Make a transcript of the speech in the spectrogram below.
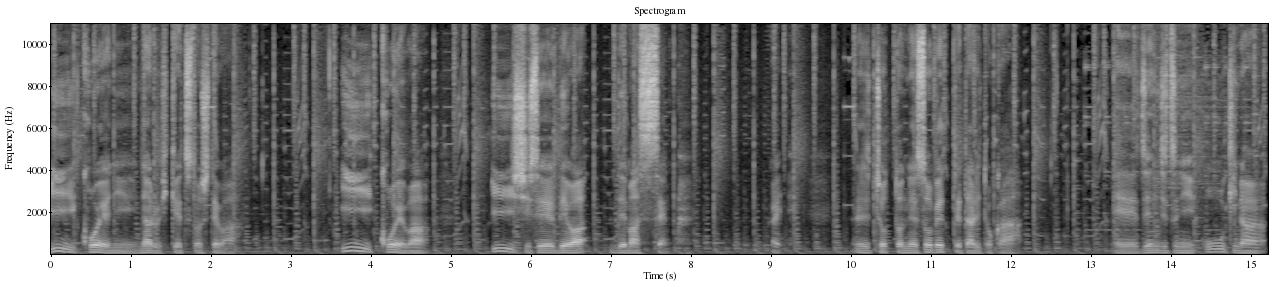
いい声になる秘訣としてはいい声はいい姿勢では出ません。はい、えー、ちょっと寝そべってたりとかえー、前日に大きな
